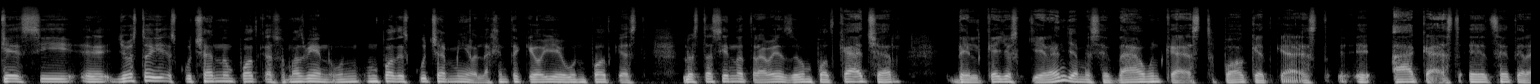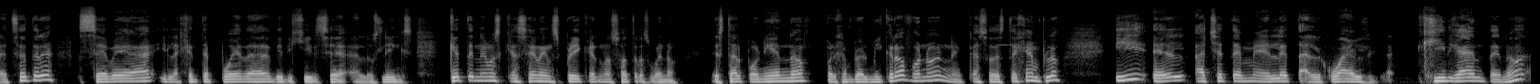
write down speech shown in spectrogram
Que si eh, yo estoy escuchando un podcast, o más bien un, un pod escucha mío, la gente que oye un podcast lo está haciendo a través de un podcatcher, del que ellos quieran, llámese Downcast, Pocketcast, eh, Acast, etcétera, etcétera, se vea y la gente pueda dirigirse a los links. ¿Qué tenemos que hacer en Spreaker nosotros? Bueno, estar poniendo, por ejemplo, el micrófono, en el caso de este ejemplo, y el HTML tal cual, gigante, ¿no?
